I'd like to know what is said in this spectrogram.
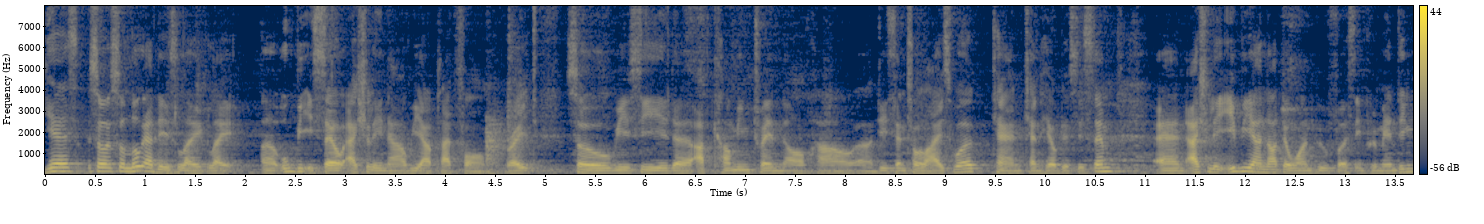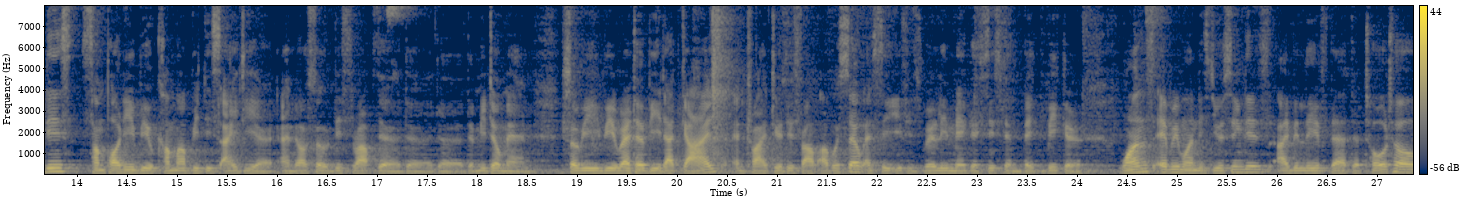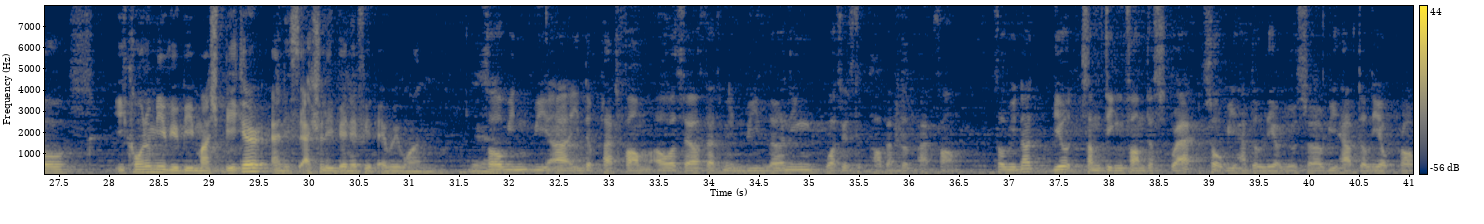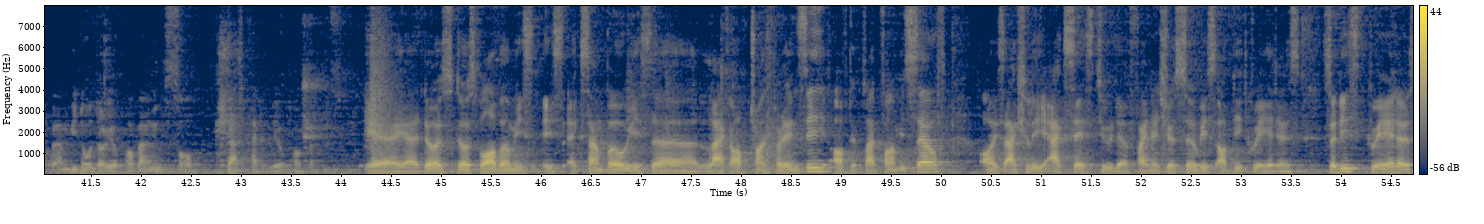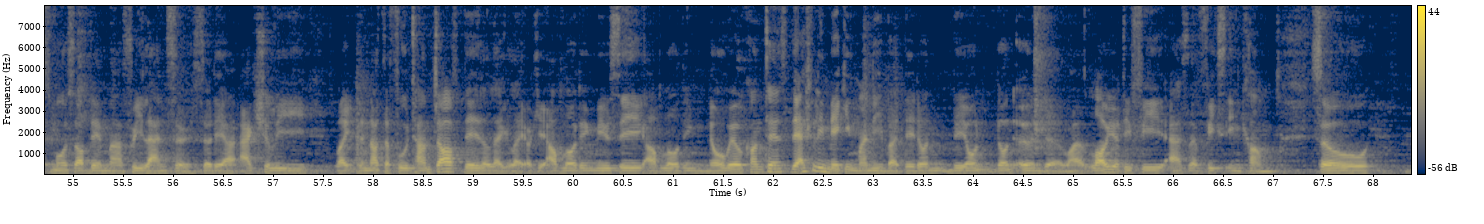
Yes, so so look at this like like uh, Ookbee itself actually now we are platform, right? So we see the upcoming trend of how uh, decentralized work can can help the system. And actually, if we are not the one who first implementing this, somebody will come up with this idea and also disrupt the, the, the, the middleman. So we, we rather be that guys and try to disrupt ourselves and see if it really make the system big, bigger. Once everyone is using this, I believe that the total economy will be much bigger and it's actually benefit everyone. Yeah. So when we are in the platform ourselves, that means we learning what is the problem of the platform. So we not build something from the scratch. So we have the real user, we have the real problem, we know the real problem, we solve that kind of real problems. Yeah, yeah. Those those problem is is example is a lack of transparency of the platform itself, or it's actually access to the financial service of the creators. So these creators, most of them are freelancers. So they are actually like they're not a full-time job. They're like like okay, uploading music, uploading novel contents. They're actually making money, but they don't they don't don't earn the loyalty fee as a fixed income. So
